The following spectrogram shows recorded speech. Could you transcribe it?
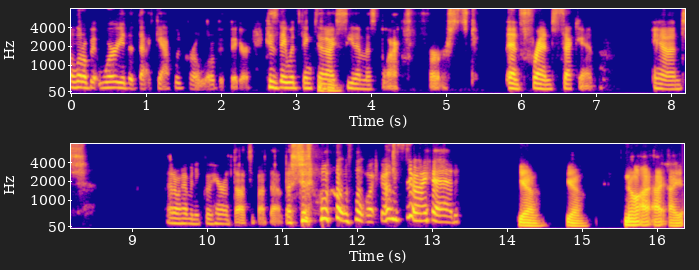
a little bit worried that that gap would grow a little bit bigger because they would think that mm-hmm. I see them as black first and friend second. And I don't have any coherent thoughts about that. That's just what comes to my head. Yeah. Yeah. No, I, I,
